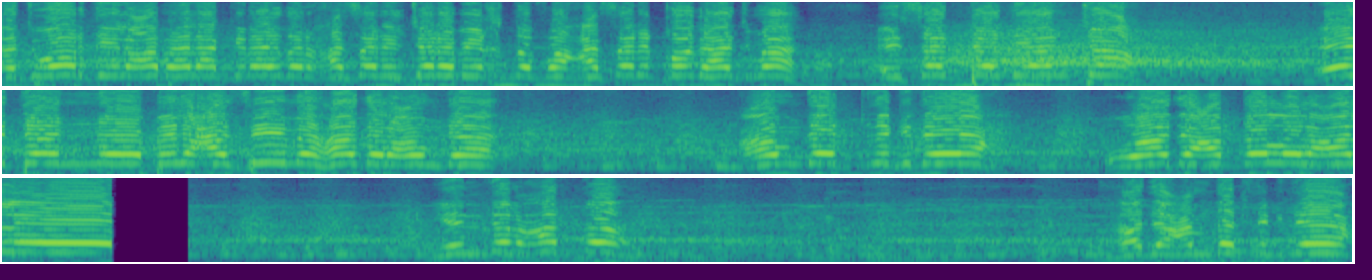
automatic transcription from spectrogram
أدواردي يلعبها لكن أيضا حسن الجربي يخطفها. حسن يقود هجمة يسدد ينجح اذا بالعزيمة هذا العمدة. عمدة القديح وهذا عبد الله العلي. ينذب حطه هذا عمدة القديح.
